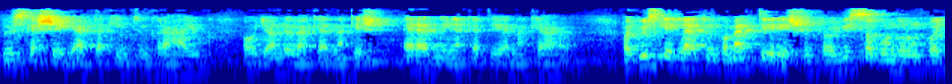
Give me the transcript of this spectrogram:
büszkeséggel tekintünk rájuk, ahogyan növekednek, és eredményeket érnek el. Vagy büszkék lehetünk a megtérésünkre, hogy visszagondolunk, hogy,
